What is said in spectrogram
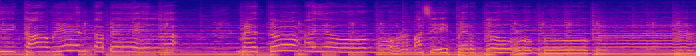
masih kawin tabela Meto ayo umur masih pertumbuhan.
